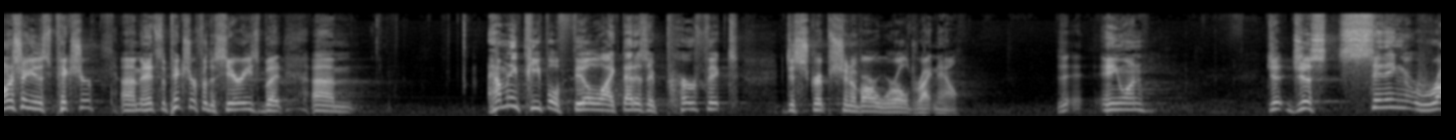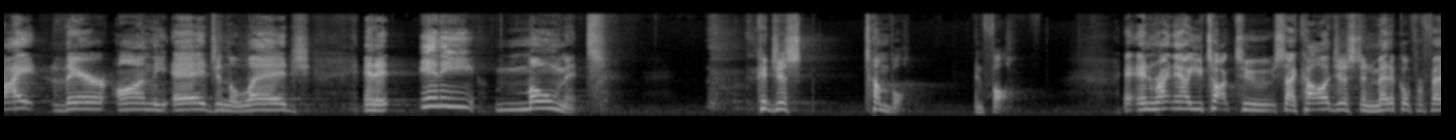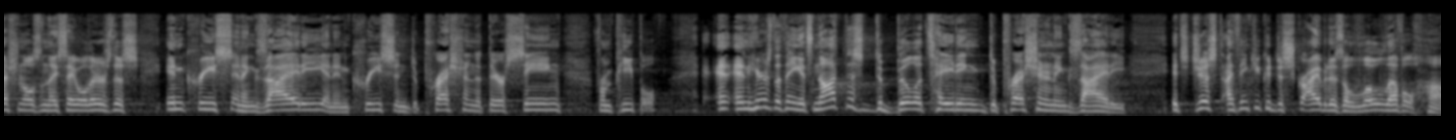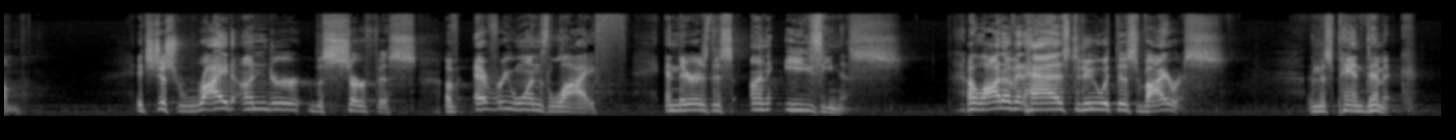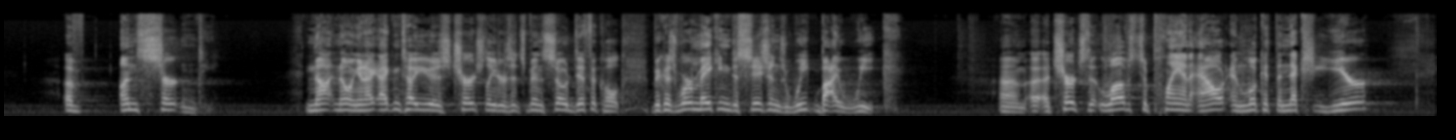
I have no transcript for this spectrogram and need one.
I want to show you this picture, um, and it's the picture for the series, but um, how many people feel like that is a perfect description of our world right now? Anyone? Just sitting right there on the edge and the ledge, and at any moment could just tumble and fall. And right now, you talk to psychologists and medical professionals, and they say, well, there's this increase in anxiety and increase in depression that they're seeing from people. And, and here's the thing it's not this debilitating depression and anxiety, it's just, I think you could describe it as a low level hum. It's just right under the surface of everyone's life, and there is this uneasiness. A lot of it has to do with this virus in this pandemic of uncertainty, not knowing. And I, I, can tell you, as church leaders, it's been so difficult because we're making decisions week by week. Um, a, a church that loves to plan out and look at the next year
